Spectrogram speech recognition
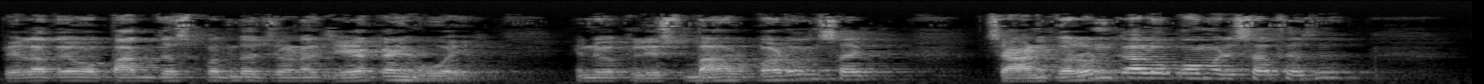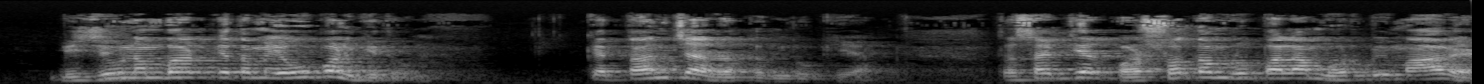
પહેલાં તો એવા પાંચ, દસ, પંદર જણા જે કાંઈ હોય, એનું એક લિસ્ટ બહાર પાડો ને સાહેબ. જાણ કરો ને કે આ લોકો અમારી સાથે છે. બીજું નંબર કે તમે એવું પણ કીધું કે ત્રણ ચાર રતન દુખિયા તો સાહેબ, જ્યારે પરસોત્તમ રૂપાલા મોરબીમાં આવે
